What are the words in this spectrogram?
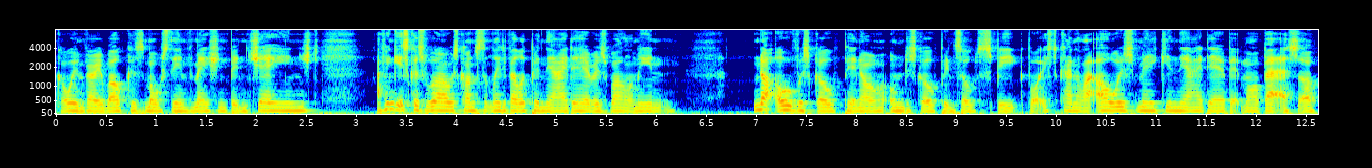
going very well because most of the information been changed. I think it's because we're always constantly developing the idea as well. I mean, not overscoping or underscoping, so to speak, but it's kind of like always making the idea a bit more better. So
